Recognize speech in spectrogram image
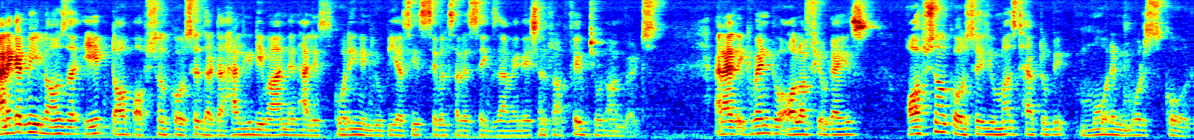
Unacademy launched the eight top optional courses that are highly demanded and highly scoring in UPSC civil service examination from 5th June onwards. And I recommend to all of you guys, optional courses you must have to be more and more score.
